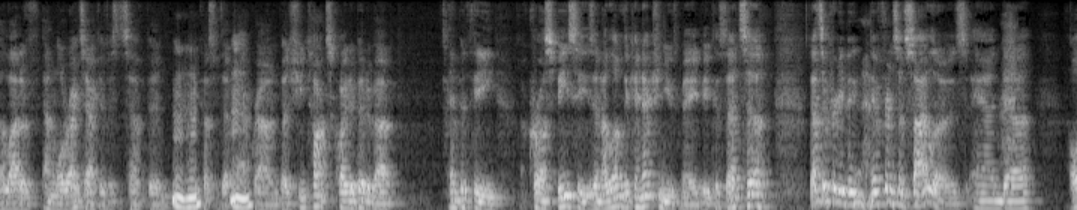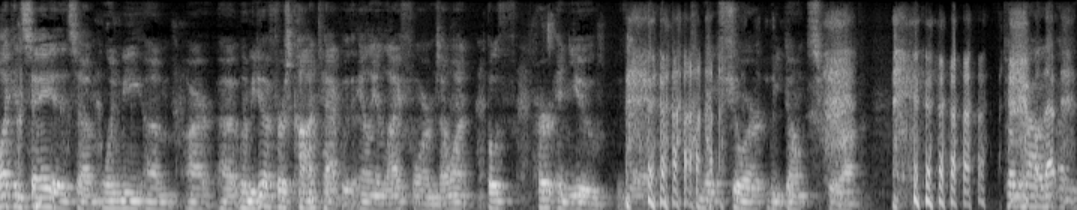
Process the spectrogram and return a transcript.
a lot of animal rights activists have been Mhm. because of that Mhm. background. But she talks quite a bit about empathy across species, and I love the connection you've made because that's a that's a pretty big difference of silos. And uh, all I can say is um, when we um, are uh, when we do have first contact with alien life forms, I want both her and you there to make sure we don't screw up. Toby, how, well, that uh,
